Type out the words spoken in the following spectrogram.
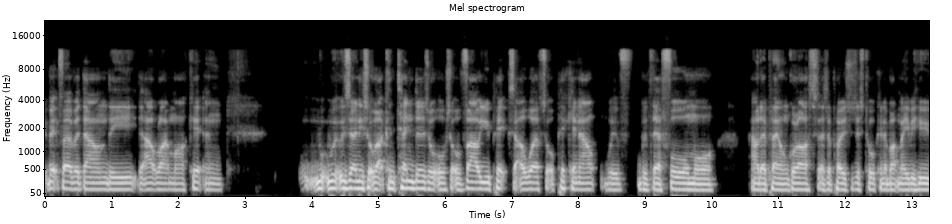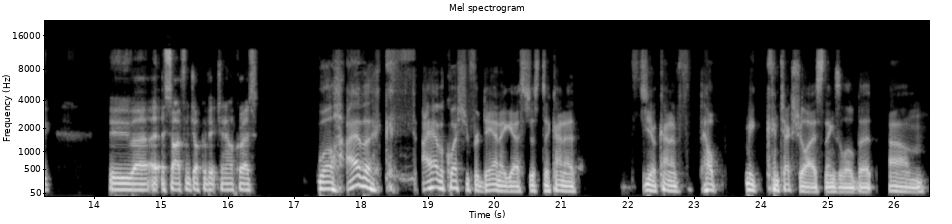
bit further down the the outright market, and was there any sort of like contenders or, or sort of value picks that are worth sort of picking out with with their form or how they play on grass, as opposed to just talking about maybe who who uh, aside from Djokovic and Alcaraz. Well, I have a I have a question for Dan, I guess, just to kind of you know kind of help me contextualize things a little bit. Um,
